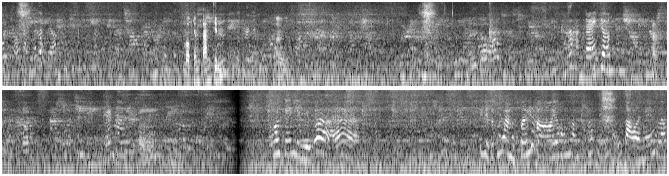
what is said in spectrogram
Ôi, sữa này mấy lít vậy? Một trăm tám chín. Ừ. Nó thành tráng chưa? à. Tráng ờ. Ôi kem nhiều quá à. Cái gì tôi cũng ăn một tí thôi Không ăn hết thì nó hủ to là ngán lắm.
